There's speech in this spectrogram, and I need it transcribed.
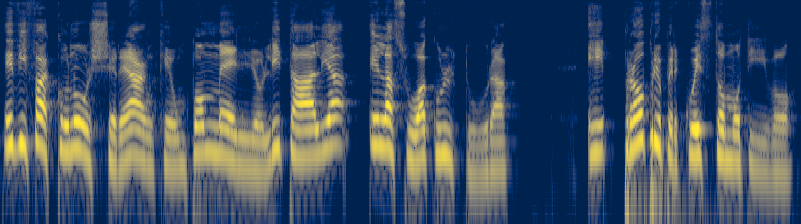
e vi fa conoscere anche un po' meglio l'Italia e la sua cultura. E proprio per questo motivo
